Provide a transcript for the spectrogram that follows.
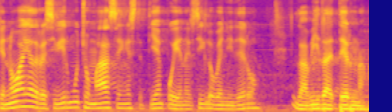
Que no haya de recibir mucho más en este tiempo y en el siglo venidero la vida eterna.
